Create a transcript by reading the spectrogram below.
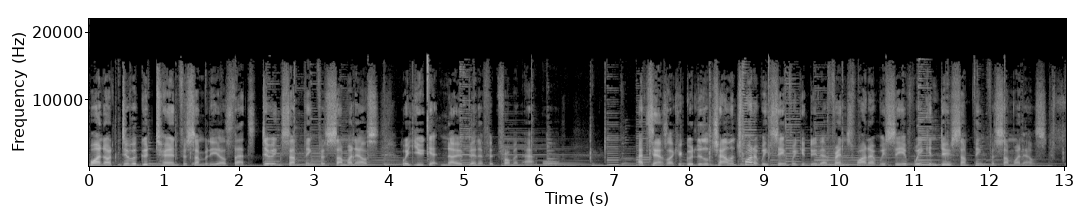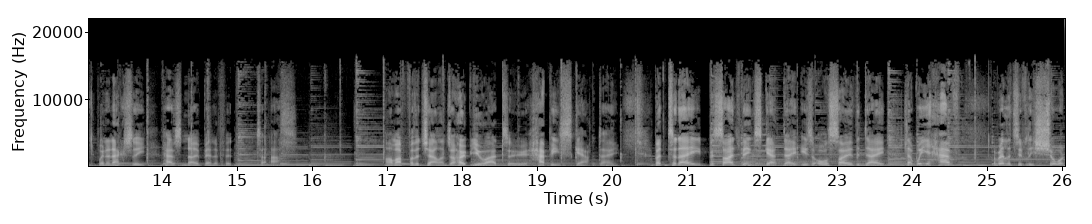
why not do a good turn for somebody else? That's doing something for someone else where you get no benefit from it at all. That sounds like a good little challenge. Why don't we see if we can do that, friends? Why don't we see if we can do something for someone else when it actually has no benefit to us? I'm up for the challenge. I hope you are too. Happy Scout Day. But today, besides being Scout Day, is also the day that we have a relatively short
